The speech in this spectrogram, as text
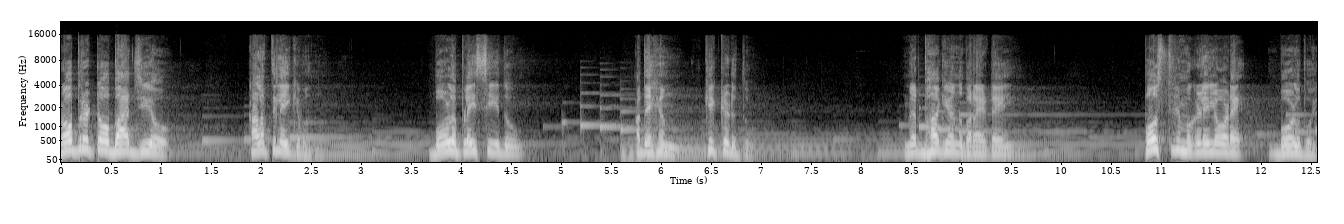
റോബ്രട്ടോ ബാജിയോ കളത്തിലേക്ക് വന്നു. ബോൾ പ്ലേസ് ചെയ്തു. അദ്ദേഹം കിക്കെടുത്തു നിർഭാഗ്യമെന്ന് പറയട്ടെ പോസ്റ്റിന് മുകളിലൂടെ ബോൾ പോയി.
